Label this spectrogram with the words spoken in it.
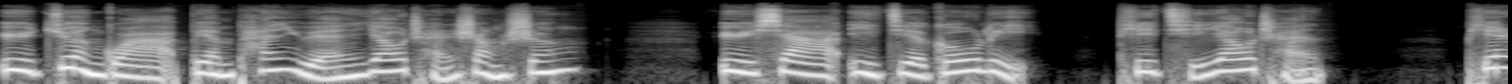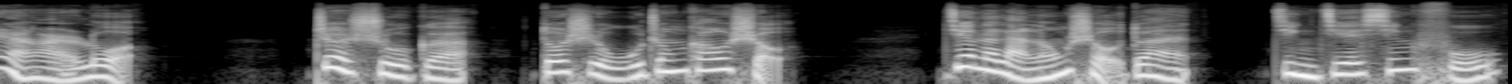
欲卷挂便攀援腰缠上升，欲下亦借钩力踢其腰缠。翩然而落，这数个多是吴中高手，见了懒龙手段，尽皆心服，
